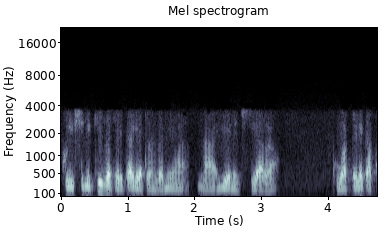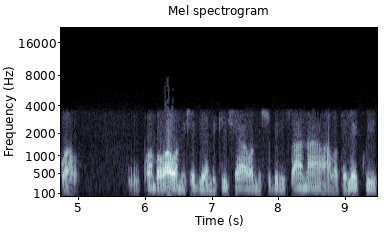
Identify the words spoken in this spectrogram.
kuishinikiza serikali ya Tanzania na UNHCR kuwapeleka kwao kwamba wao wameshajiandikisha, wamesubiri sana, hawapelekwi.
